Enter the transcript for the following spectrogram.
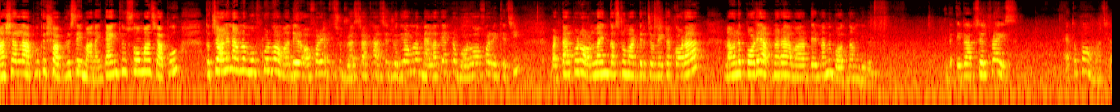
মাশাল্লাহ আপুকে সব ড্রেসেই মানাই। থ্যাংক ইউ সো মাচ আপু। তো চলেন, আমরা মুভ করব। আমাদের অফারের কিছু ড্রেস রাখা আছে। যদিও আমরা মেলাতে একটা বড় অফার রেখেছি বাট তারপরে অনলাইন কাস্টমারদের জন্য এটা করা না হলে পরে আপনারা আমাদের নামে বদনাম দিবেন। এটা- সেল প্রাইস এত কম আচ্ছা।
